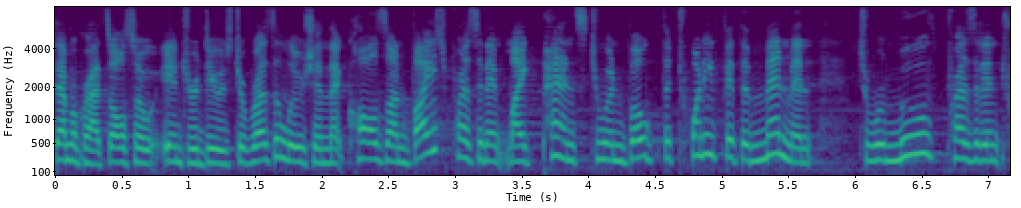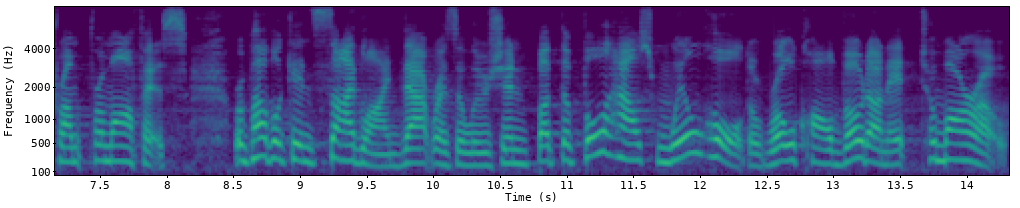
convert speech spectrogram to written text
Democrats also introduced a resolution that calls on Vice President Mike Pence to invoke the 25th Amendment to remove President Trump from office. Republicans sidelined that resolution, but the full House will hold a roll call vote on it tomorrow.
